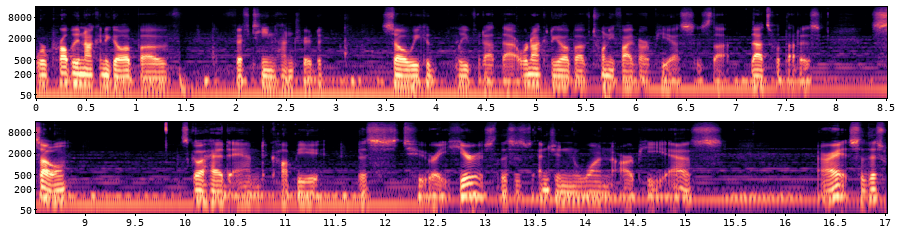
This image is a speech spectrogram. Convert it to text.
we're probably not going to go above 1,500, so we could leave it at that. We're not going to go above 25 RPS, is that. That's what that is. So, let's go ahead and copy this to right here. So this is engine 1 RPS. Alright, so this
